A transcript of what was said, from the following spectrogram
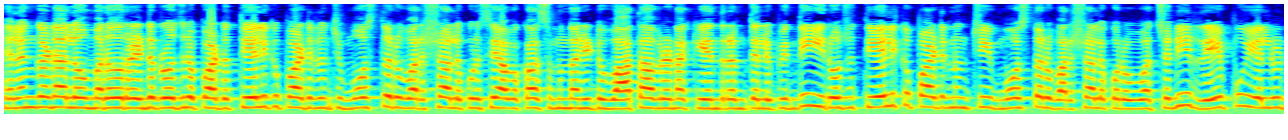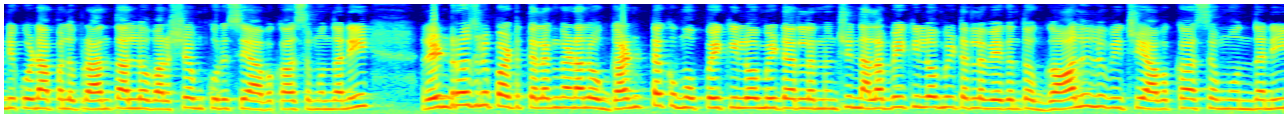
తెలంగాణలో మరో రెండు రోజుల పాటు తేలికపాటి నుంచి మోస్తరు వర్షాలు కురిసే అవకాశం ఉందని ఇటు వాతావరణ కేంద్రం తెలిపింది. ఈ రోజు తేలికపాటి నుంచి మోస్తరు వర్షాలు కురవచ్చని రేపు ఎల్లుండి కూడా పలు ప్రాంతాల్లో వర్షం కురిసే అవకాశం ఉందని. రెండు రోజుల పాటు తెలంగాణలో గంటకు ముప్పై కిలోమీటర్ల నుంచి నలభై కిలోమీటర్ల వేగంతో గాలులు వీచే అవకాశం ఉందని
